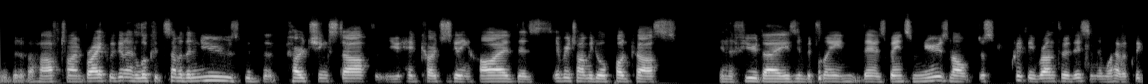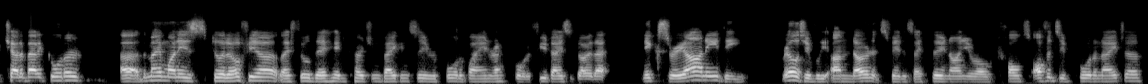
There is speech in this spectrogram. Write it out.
little bit of a halftime break. We're going to look at some of the news with the coaching staff. The new head coach is getting hired. There's every time we do a podcast in the few days in between, there's been some news, and I'll just quickly run through this, and then we'll have a quick chat about it, Gordo. Uh, the main one is Philadelphia. They filled their head coaching vacancy, reported by Ian Rapoport a few days ago that Nick Sirianni, the relatively unknown, it's fair to say, 39 year old Colts offensive coordinator,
